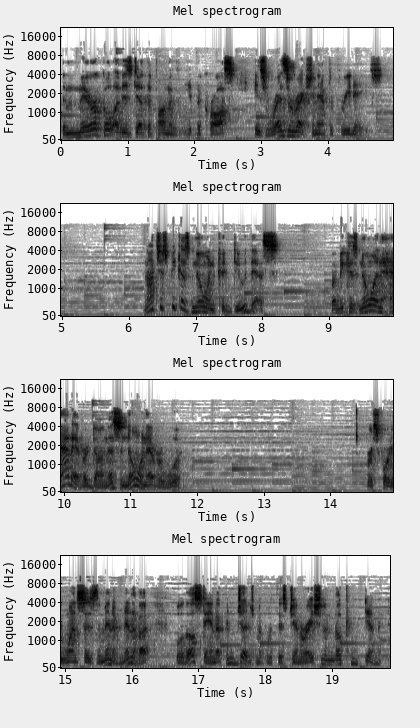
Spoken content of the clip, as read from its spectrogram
The miracle of his death upon the, the cross, his resurrection after three days. Not just because no one could do this, but because no one had ever done this and no one ever would. Verse 41 says, The men of Nineveh, well, they'll stand up in judgment with this generation and they'll condemn it.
